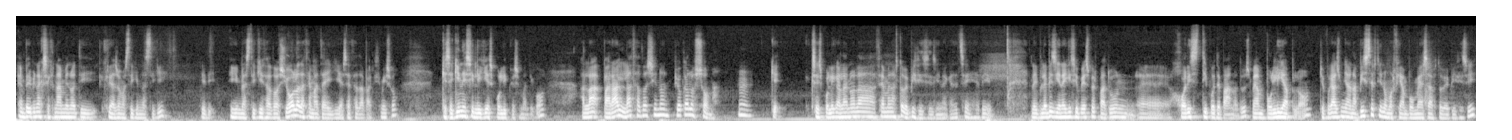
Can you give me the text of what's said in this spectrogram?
πρέπει να ξεχνάμε ότι χρειαζόμαστε γυμναστική, γιατί η γυμναστική θα δώσει όλα τα θέματα υγείας, δεν θα τα παριθμίσω, και σε εκείνες οι ηλικίε πολύ πιο σημαντικό, αλλά παράλληλα θα δώσει ένα πιο καλό σώμα. Mm. Και ξέρεις πολύ καλά είναι όλα θέματα αυτοπεποίθησης της γυναίκας. Δηλαδή, βλέπεις γυναίκες οι οποίες περπατούν ε, χωρίς τίποτε πάνω τους, με ένα πολύ απλό και βγάζουν μια αναπίστευτη ομορφιά από μέσα αυτοπεποίθηση,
